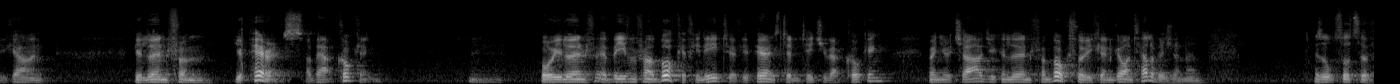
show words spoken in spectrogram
you go and you learn from your parents about cooking. Or you learn even from a book if you need to. If your parents didn't teach you about cooking when you're a child, you can learn from books, or you can go on television. And there's all sorts of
